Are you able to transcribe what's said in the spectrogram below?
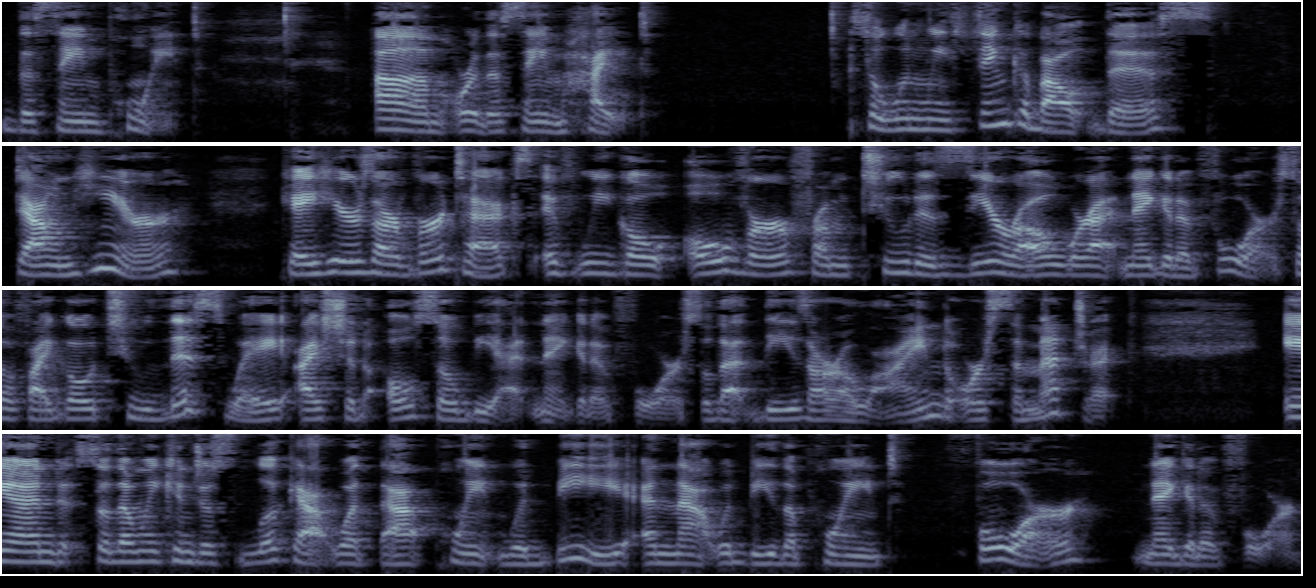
the same point um, or the same height. So when we think about this down here, Okay, here's our vertex. If we go over from 2 to 0, we're at negative 4. So if I go to this way, I should also be at negative 4 so that these are aligned or symmetric. And so then we can just look at what that point would be, and that would be the point 4, negative 4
